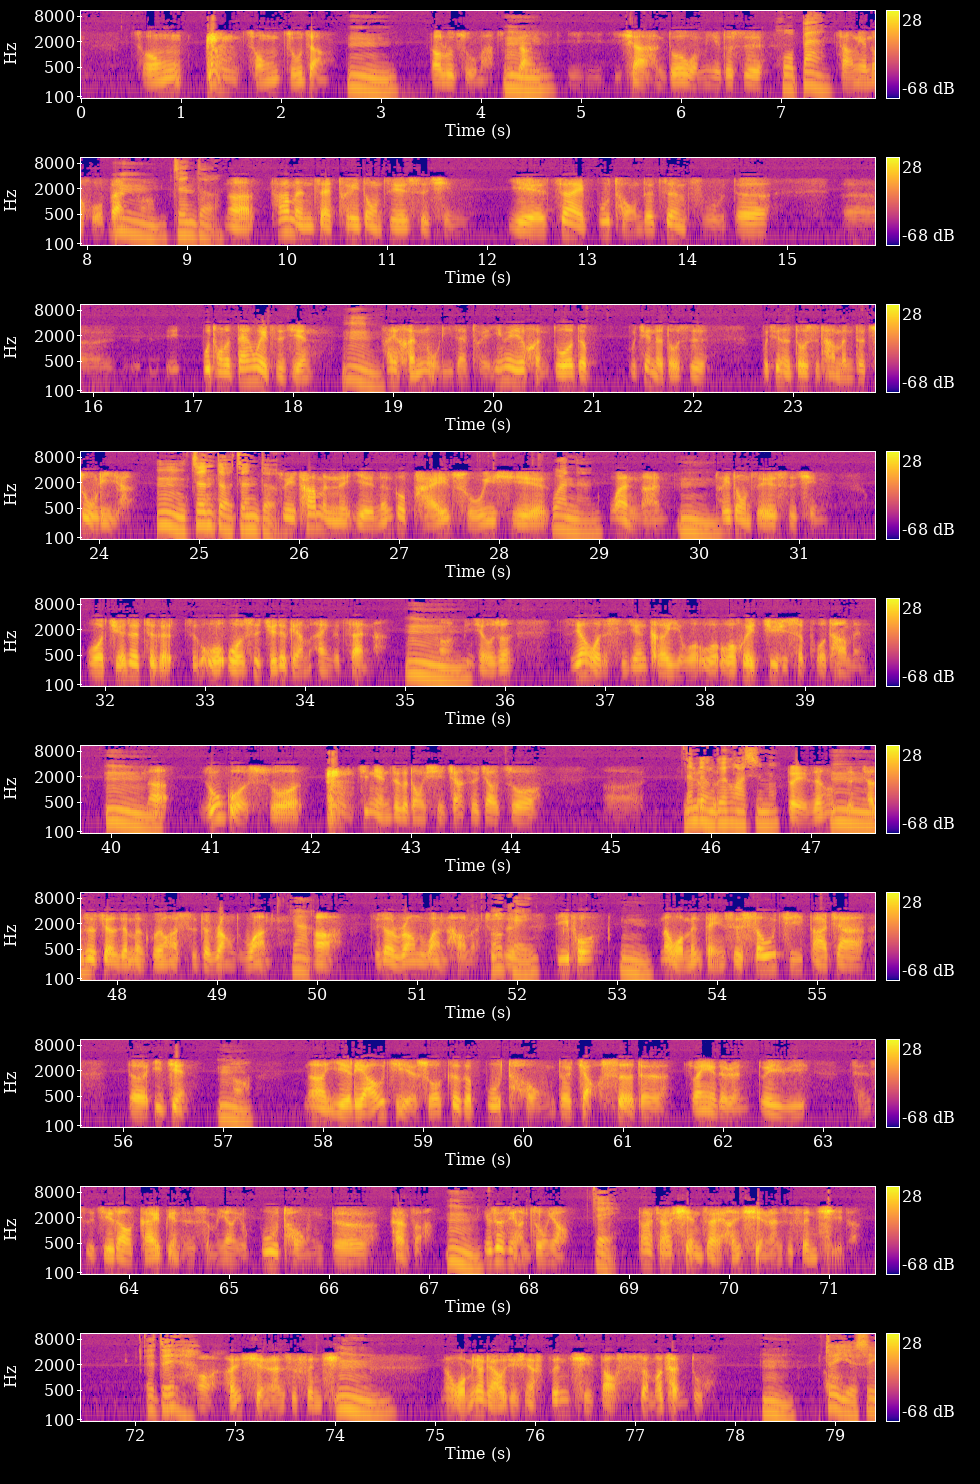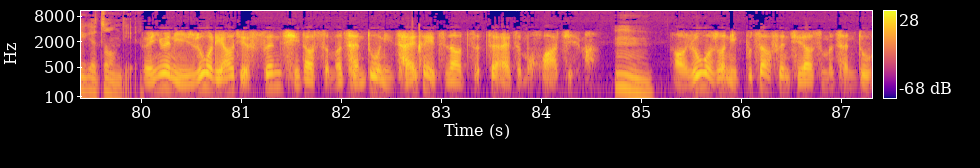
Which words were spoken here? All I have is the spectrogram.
从 从组长嗯。道路组嘛，组长下很多我们也都是伙伴，常年的伙伴啊。嗯，真的，那他们在推动这些事情，也在不同的政府的呃不同的单位之间，嗯。他也很努力在推，因为有很多的不见得都是不见得都是他们的助力啊，嗯，真的真的。所以他们呢也能够排除一些万难，万难，嗯。推动这些事情。我觉得这个这个我我是绝对给他们按一个赞呐、啊，嗯。并且我说只要我的时间可以，我我我会继续 support 他们。嗯，那如果说 今年这个东西假设叫做呃人本规划师吗？对，人，嗯，假设叫人本规划师的 Round One，呀。啊，这叫 Round One 好了，就是第一波。嗯，那我们等于是收集大家的意见，嗯，啊，那也了解说各个不同的角色的专业的人对于城市街道该变成什么样有不同的看法，嗯，因为这事情很重要。对，大家现在很显然是分歧的，哎，对，哦，很显然是分歧。嗯，那我们要了解现在分歧到什么程度？嗯。这也是一个重点，对，因为你如果了解分歧到什么程度，你才可以知道这再来怎么化解嘛。嗯，哦，如果说你不知道分歧到什么程度，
